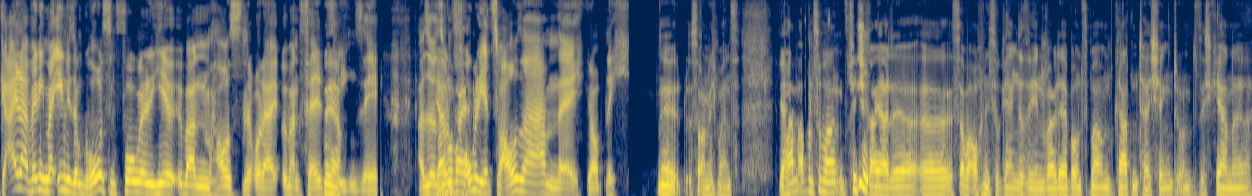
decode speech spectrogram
geiler, wenn ich mal irgendwie so einen großen Vogel hier über ein Haus oder über ein Feld Ja. fliegen sehe. Also Ja, so einen Vogel hier zu Hause haben, ne, ich glaube nicht. Nee, ist auch nicht meins. Wir haben ab und zu mal einen Fischreiher, der äh, ist aber auch nicht so gern gesehen, weil der bei uns immer am Gartenteich hängt und sich gerne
